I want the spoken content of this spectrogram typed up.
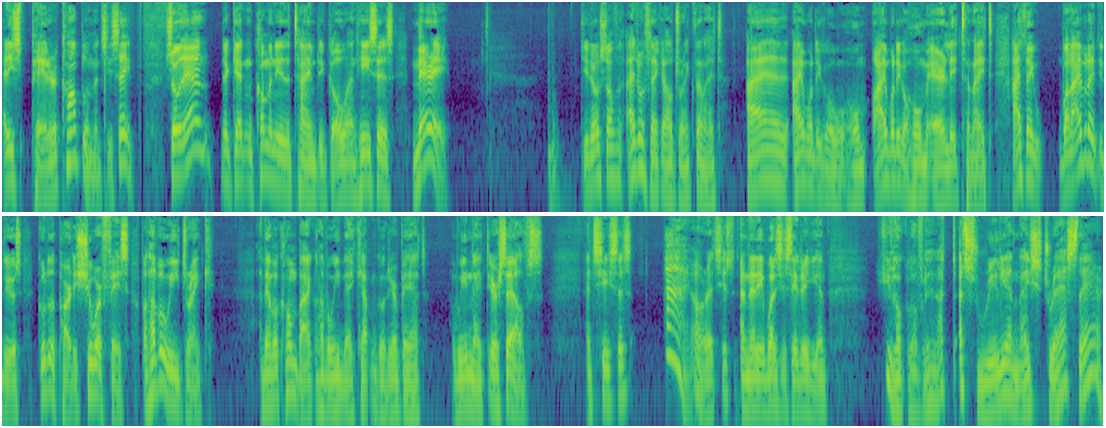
and he's paying her compliments, you see. So then they're getting coming near the time to go, and he says, Mary, do you know something? I don't think I'll drink tonight. I I want to go home. I want to go home early tonight. I think what I would like to do is go to the party, show her face, we'll have a wee drink, and then we'll come back, we'll have a wee nightcap and go to your bed. A wee night to yourselves. And she says, Aye, all right. She's, and then he, what does she say to her again? You look lovely. That, that's really a nice dress there.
